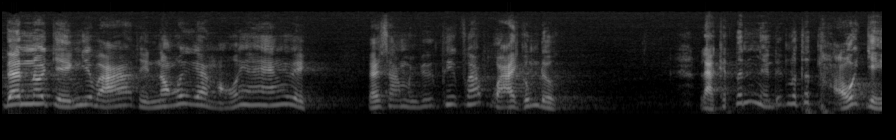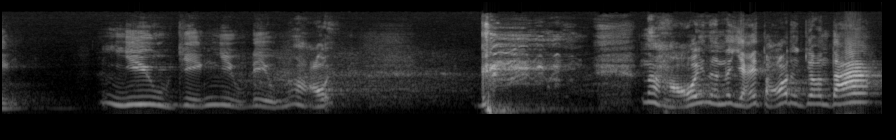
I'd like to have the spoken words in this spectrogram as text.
đến nói chuyện với bà thì nói ra hỏi han cái gì? Tại sao mình cứ thuyết pháp hoài cũng được? Là cái tính này, đức nó thích hỏi chuyện. Nhiều chuyện, nhiều điều nó hỏi nó hỏi nên nó giải tỏa được cho người ta.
